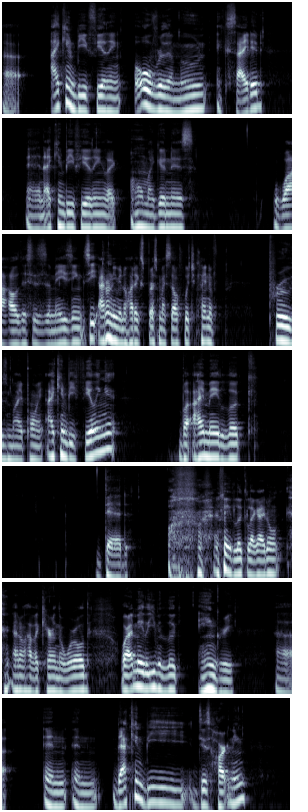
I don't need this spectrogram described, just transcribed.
Uh, i can be feeling over the moon excited and i can be feeling like oh my goodness wow this is amazing. See i don't even know how to express myself which kind of proves my point. I can be feeling it but i may look dead. Or i may look like i don't i don't have a care in the world or i may even look angry. Uh, and and that can be disheartening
